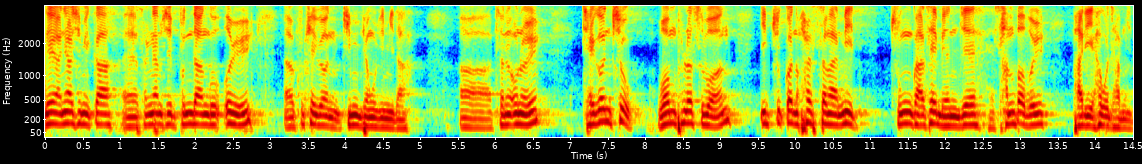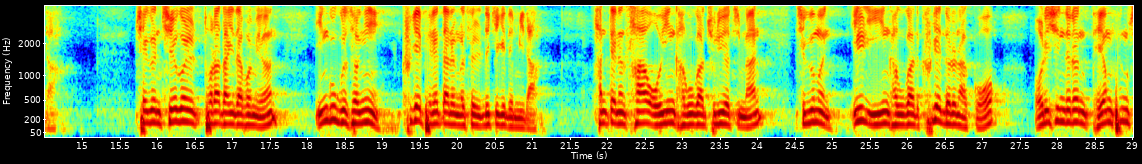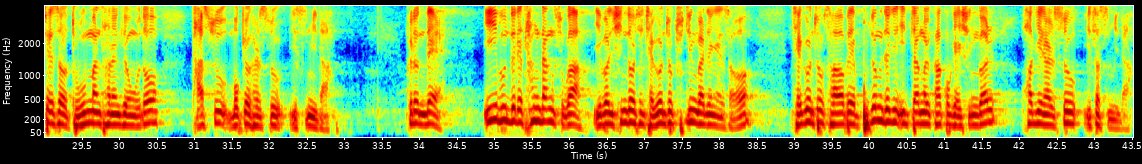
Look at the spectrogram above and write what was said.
네, 안녕하십니까. 에, 성남시 분당구 을 어, 국회의원 김병욱입니다. 어, 저는 오늘 재건축 원 플러스 원 입주권 활성화 및 중과세 면제 3법을 발의하고자 합니다. 최근 지역을 돌아다니다 보면 인구 구성이 크게 변했다는 것을 느끼게 됩니다. 한때는 4, 5인 가구가 주류였지만 지금은 1, 2인 가구가 크게 늘어났고 어르신들은 대형 평수에서 두 분만 사는 경우도 다수 목격할 수 있습니다. 그런데 이분들의 상당수가 이번 신도시 재건축 추진 과정에서 재건축 사업에 부정적인 입장을 갖고 계신 걸 확인할 수 있었습니다.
